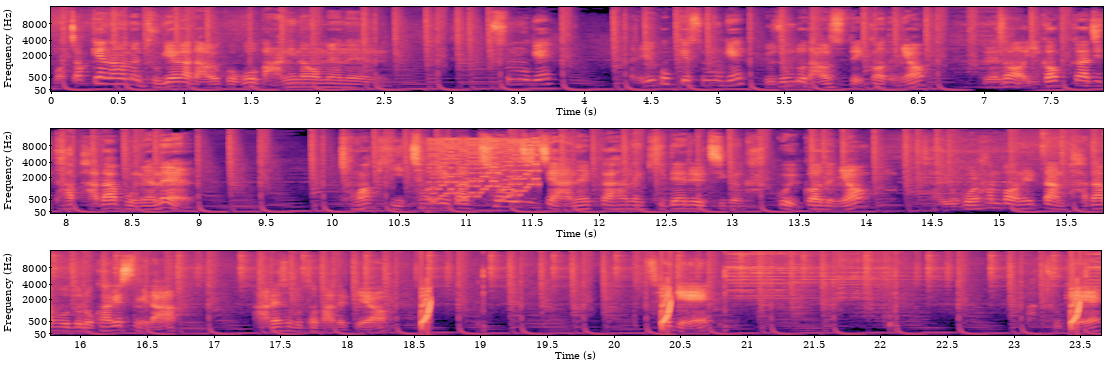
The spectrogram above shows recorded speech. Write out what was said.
뭐 적게 나오면 두 개가 나올 거고 많이 나오면은 20개? 한 7개, 20개? 요 정도 나올 수도 있거든요. 그래서 이것까지 다 받아보면은 정확히 2,000개가 채워지지 않을까 하는 기대를 지금 갖고 있거든요. 자, 요걸 한번 일단 받아보도록 하겠습니다. 아래서부터 받을게요. 3개. 아, 2개.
